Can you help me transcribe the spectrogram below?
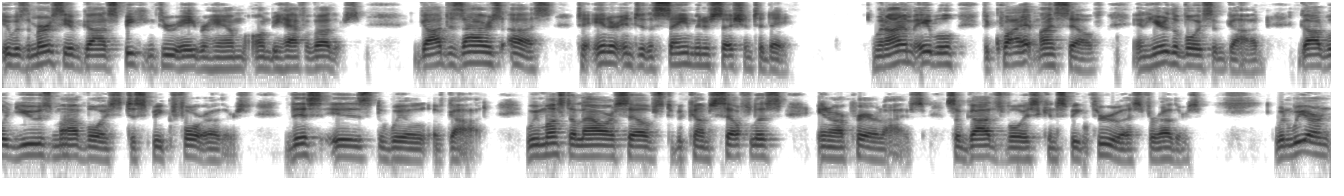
It was the mercy of God speaking through Abraham on behalf of others. God desires us to enter into the same intercession today. When I am able to quiet myself and hear the voice of God, God will use my voice to speak for others. This is the will of God. We must allow ourselves to become selfless in our prayer lives so God's voice can speak through us for others. When we are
